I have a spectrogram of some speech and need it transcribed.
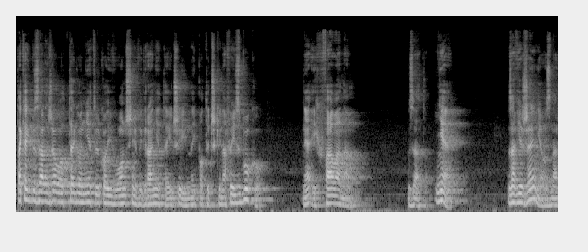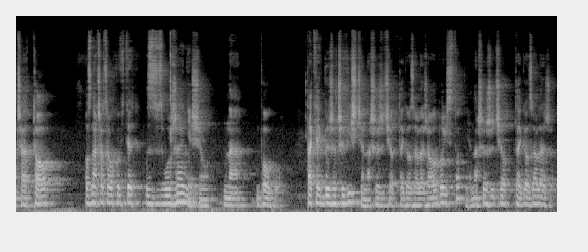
Tak, jakby zależało od tego nie tylko i wyłącznie wygranie tej czy innej potyczki na Facebooku, Nie? I chwała nam za to. Nie. Zawierzenie oznacza to, oznacza całkowite złożenie się na Bogu. Tak jakby rzeczywiście nasze życie od tego zależało, bo istotnie nasze życie od tego zależy.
